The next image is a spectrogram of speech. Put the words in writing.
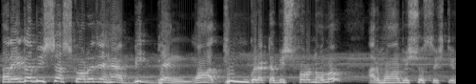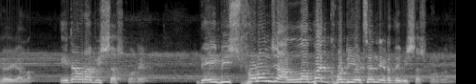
তারা এটা বিশ্বাস করে যে হ্যাঁ বিগ ব্যাং মহা ধুম করে একটা বিস্ফোরণ হলো আর মহাবিশ্ব সৃষ্টি হয়ে গেল। এটা ওরা বিশ্বাস করে। যে এই বিস্ফোরণ যে আল্লাপাক ঘটিয়েছেন, এটাতে বিশ্বাস করবে না।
